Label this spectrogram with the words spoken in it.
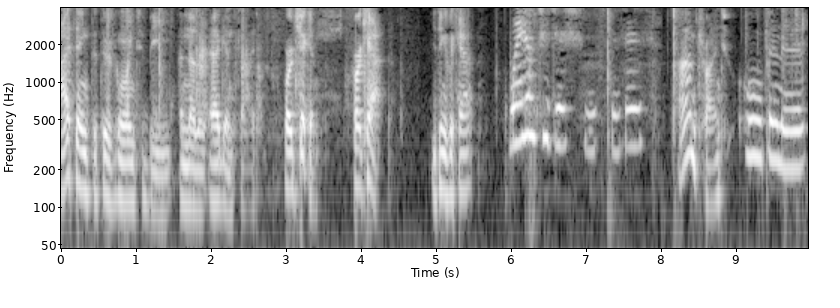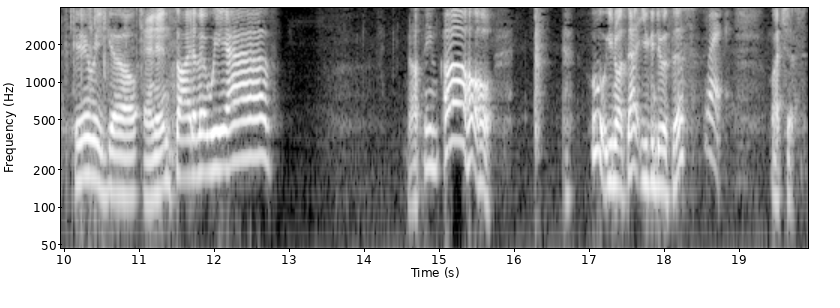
I think that there's going to be another egg inside. Or a chicken. Or a cat. You think it's a cat? Why don't you just use scissors? I'm trying to open it. Here we go. And inside of it we have nothing. Oh! Ooh, you know what that you can do with this? What? Watch this.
